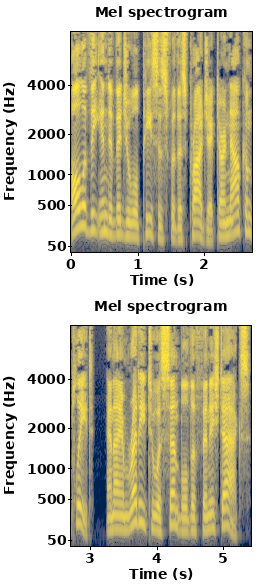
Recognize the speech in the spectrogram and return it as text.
All of the individual pieces for this project are now complete, and I am ready to assemble the finished axe.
